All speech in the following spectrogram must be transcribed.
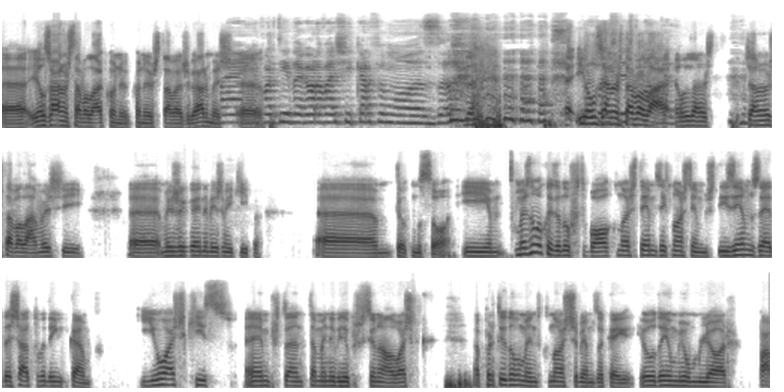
Uh, ele já não estava lá quando, quando eu estava a jogar, mas. Bem, uh, a partir de agora vais ficar famoso. ele já não estava lá, ele já, já não estava lá, mas sim. Mas joguei na mesma equipa. Que ele começou. E, mas uma coisa no futebol que nós temos e que nós temos, dizemos, é deixar tudo em campo. E eu acho que isso é importante também na vida profissional. Eu acho que a partir do momento que nós sabemos, ok, eu dei o meu melhor, pá,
